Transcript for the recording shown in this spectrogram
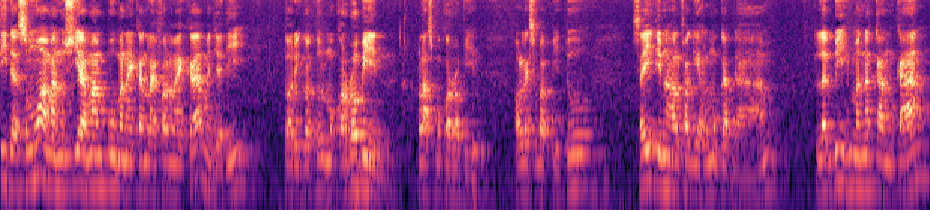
tidak semua manusia mampu menaikkan level mereka menjadi torigotul mukorrobin kelas mukorrobin oleh sebab itu Sayyidina Al-Faqih Al-Muqaddam lebih menekankan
